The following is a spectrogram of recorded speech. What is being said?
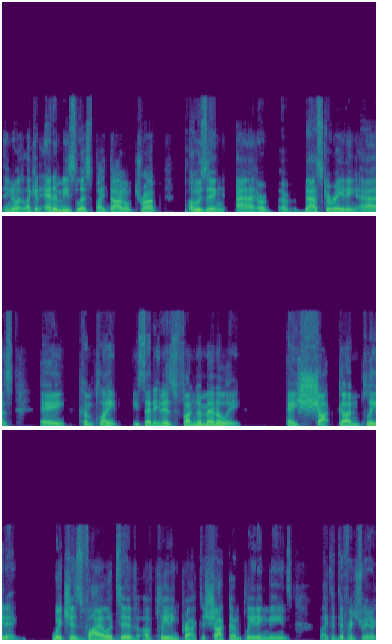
you know like an enemies list by Donald Trump posing at, or uh, masquerading as a complaint. He said it is fundamentally a shotgun pleading, which is violative of pleading practice. Shotgun pleading means like the difference between a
